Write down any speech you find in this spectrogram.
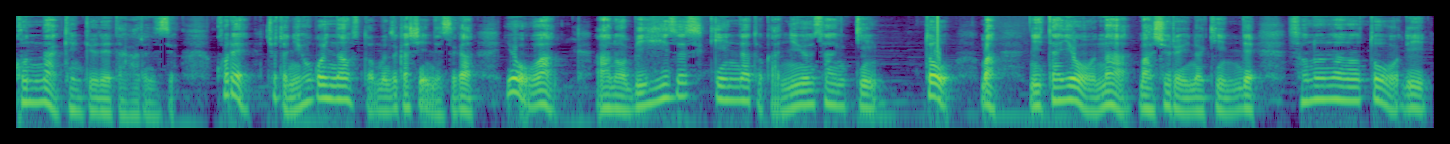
こんな研究データがあるんですよ。これ、ちょっと日本語に直すと難しいんですが、要は、あの、ビヒズス菌だとか乳酸菌と、まあ、似たような、まあ、種類の菌で、その名の通り、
